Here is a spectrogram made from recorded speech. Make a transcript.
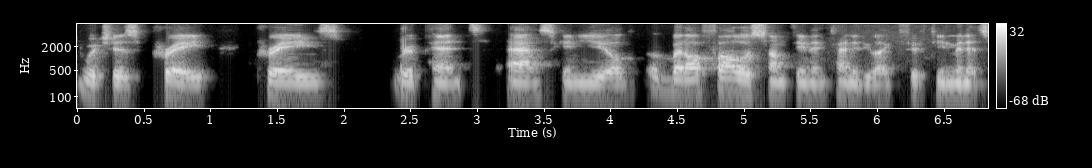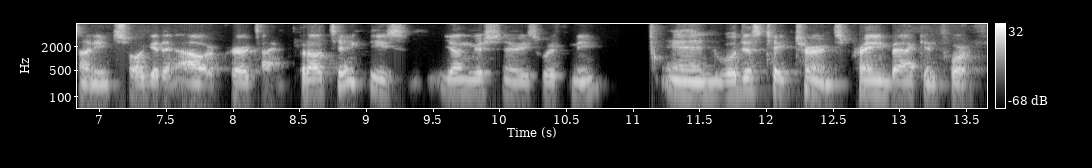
which is pray, praise, repent, ask, and yield. But I'll follow something and kind of do like 15 minutes on each. So I'll get an hour of prayer time. But I'll take these young missionaries with me and we'll just take turns praying back and forth.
